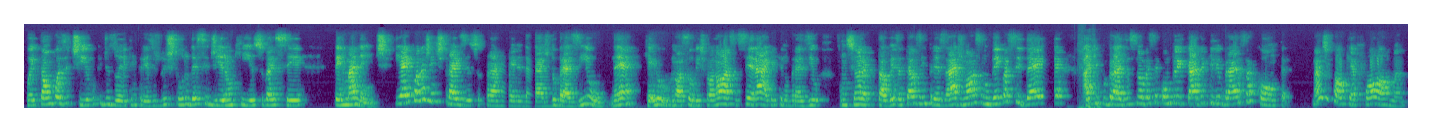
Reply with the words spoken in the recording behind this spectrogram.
foi tão positivo que 18 empresas do estudo decidiram que isso vai ser permanente. E aí, quando a gente traz isso para a realidade do Brasil, né, que aí o nosso ouvinte falou, nossa, será que aqui no Brasil funciona? Talvez até os empresários, nossa, não vem com essa ideia aqui para o Brasil, senão vai ser complicado equilibrar essa conta. Mas, de qualquer forma,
